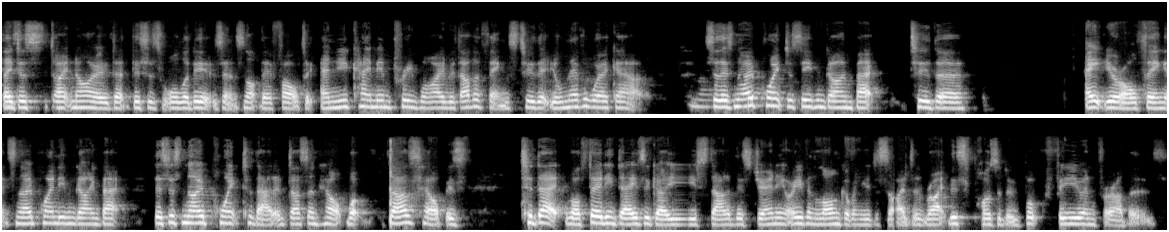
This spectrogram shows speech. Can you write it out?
they just don't know that this is all it is and it's not their fault and you came in pre-wired with other things too that you'll never work out right. so there's no point just even going back to the eight year old thing it's no point even going back there's just no point to that. It doesn't help. What does help is today, well, 30 days ago, you started this journey, or even longer when you decided to write this positive book for you and for others.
